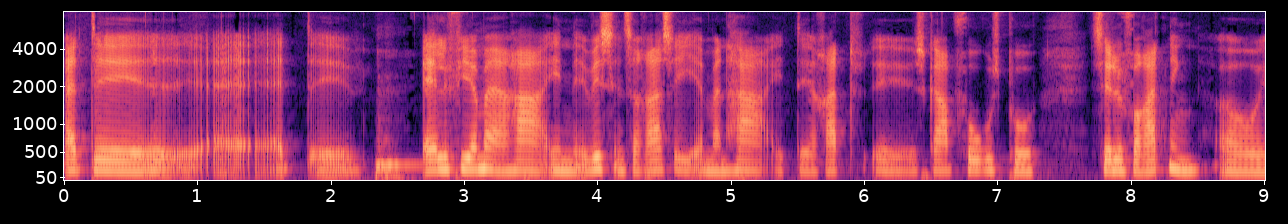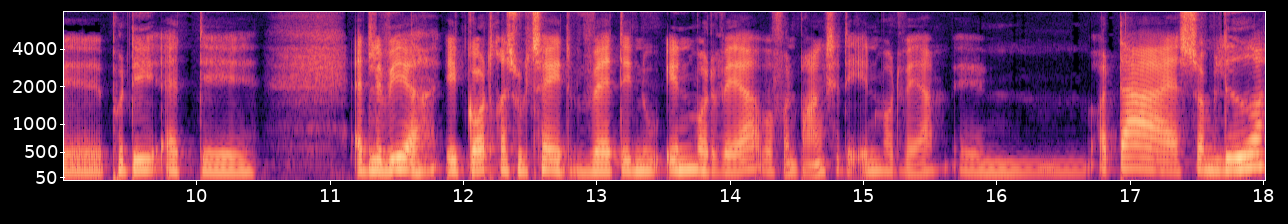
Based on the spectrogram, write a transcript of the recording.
at, øh, at øh, alle firmaer har en øh, vis interesse i, at man har et øh, ret øh, skarpt fokus på selve forretningen, og øh, på det at, øh, at levere et godt resultat, hvad det nu end måtte være, og hvorfor en branche det end måtte være. Øhm, og der er som leder,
